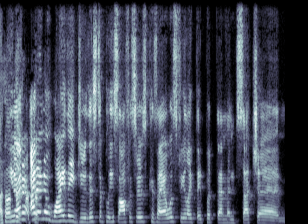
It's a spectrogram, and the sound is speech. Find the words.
I thought you know, I don't, I I don't know why they do this to police officers because I always feel like they put them in such a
